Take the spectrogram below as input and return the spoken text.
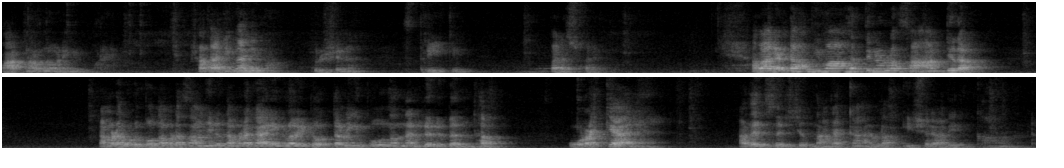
പാർട്ട്ണർ എന്ന് വേണമെങ്കിൽ പറയാം. പക്ഷെ അത് അനിവാര്യമാണ്. പുരുഷന് സ്ത്രീക്ക് പരസ്പരം. അപ്പോൾ ആ രണ്ടാം വിവാഹത്തിനുള്ള സാധ്യത നമ്മുടെ കുടുംബവും നമ്മുടെ സാഹചര്യം നമ്മുടെ കാര്യങ്ങളുമായിട്ട് ഒത്തിണങ്ങി പോകുന്ന നല്ലൊരു ബന്ധം ഉറയ്ക്കാൻ അതനുസരിച്ച് നടക്കാനുള്ള ഈശ്വരാധീനം കാണുന്നുണ്ട്.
